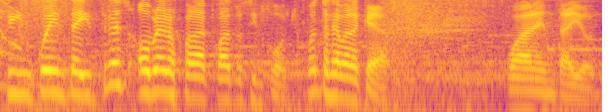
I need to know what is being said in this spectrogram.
53 obreros para 458. ¿Cuántos le van a quedar? 48.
